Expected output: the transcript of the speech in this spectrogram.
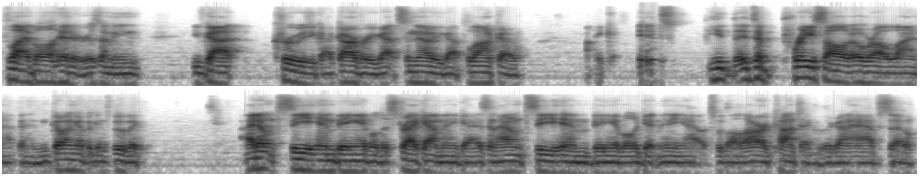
fly ball hitters. I mean, you've got Cruz, you got Garver, you got Sano, you got Polanco. Like it's it's a pretty solid overall lineup, and going up against Bubic, I don't see him being able to strike out many guys, and I don't see him being able to get many outs with all the hard contact that they're going to have. So,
